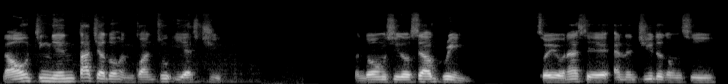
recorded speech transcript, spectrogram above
然后今年大家都很关注 ESG，很多东西都是要 green，所以有那些 energy 的东西，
